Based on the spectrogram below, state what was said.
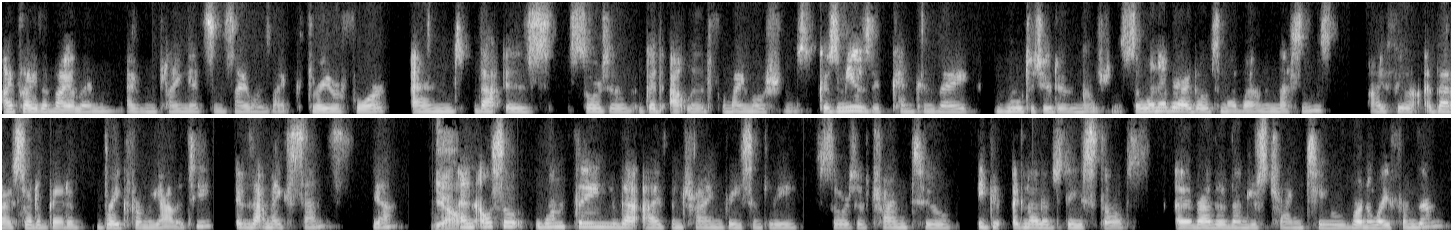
I play the violin. I've been playing it since I was like three or four. And that is sort of a good outlet for my emotions because music can convey multitude of emotions. So whenever I go to my violin lessons, I feel that I sort of get a break from reality, if that makes sense. Yeah. Yeah. And also, one thing that I've been trying recently, sort of trying to acknowledge these thoughts uh, rather than just trying to run away from them.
